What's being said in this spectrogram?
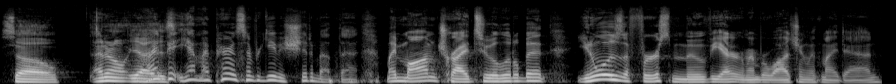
So I don't know. Yeah, my, pa- yeah, my parents never gave a shit about that. My mom tried to a little bit. You know what was the first movie I remember watching with my dad?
